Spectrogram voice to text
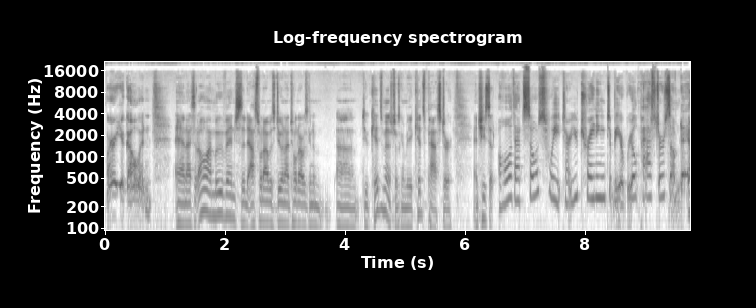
"Where are you going?" And I said, "Oh, I'm moving." She said, "Asked what I was doing." I told her I was going to uh, do kids ministry. I was going to be a kids pastor. And she said, "Oh, that's so sweet. Are you training to be a real pastor someday?"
